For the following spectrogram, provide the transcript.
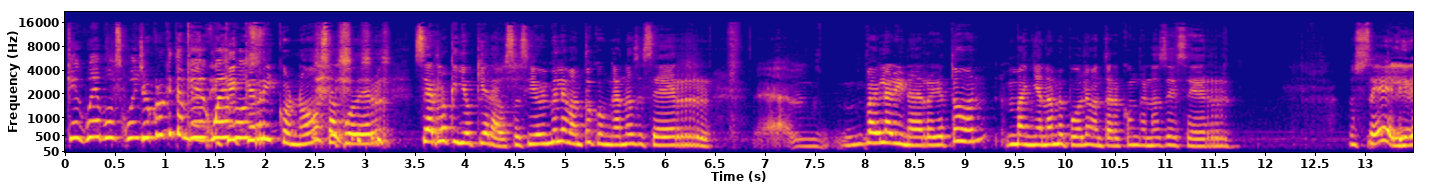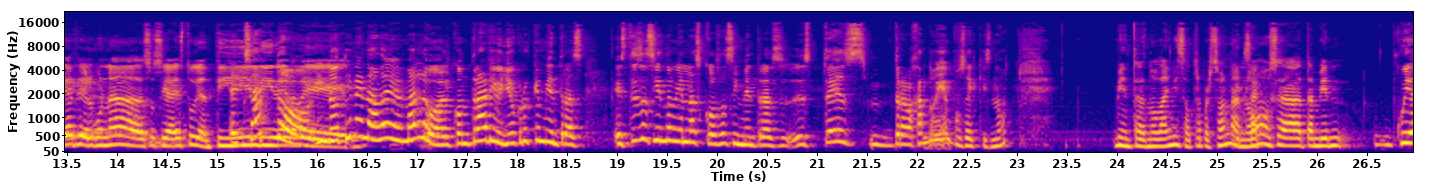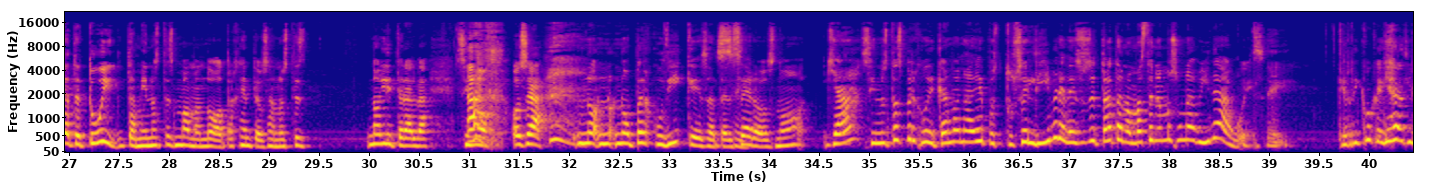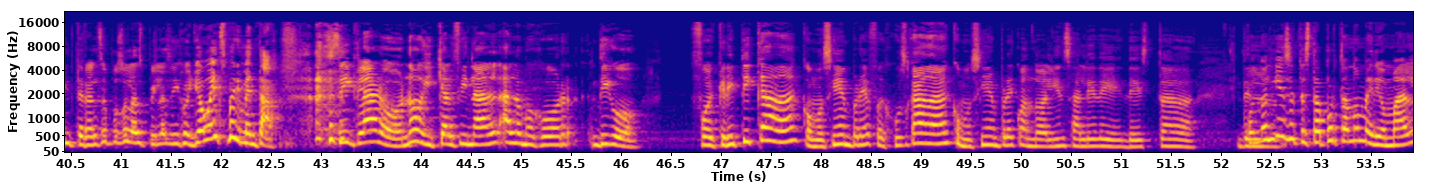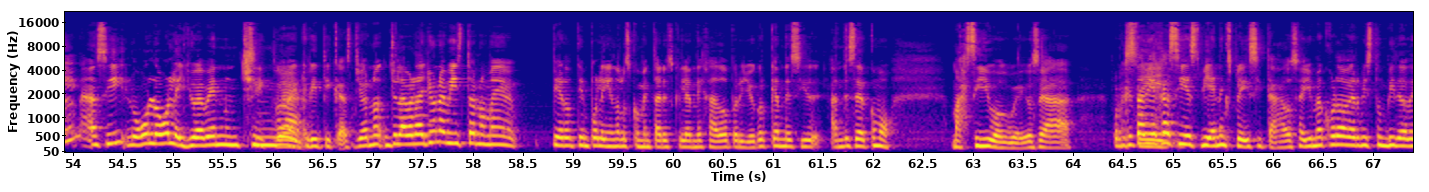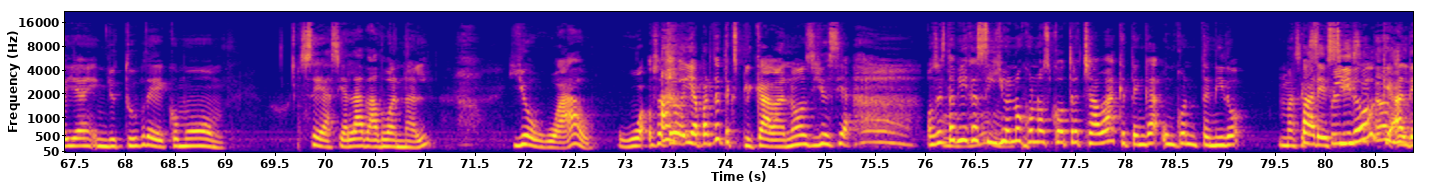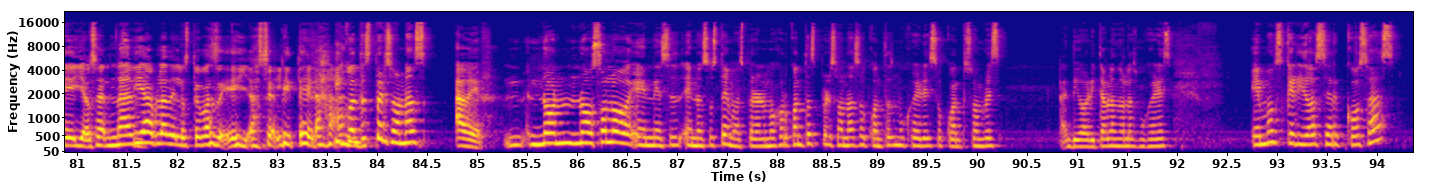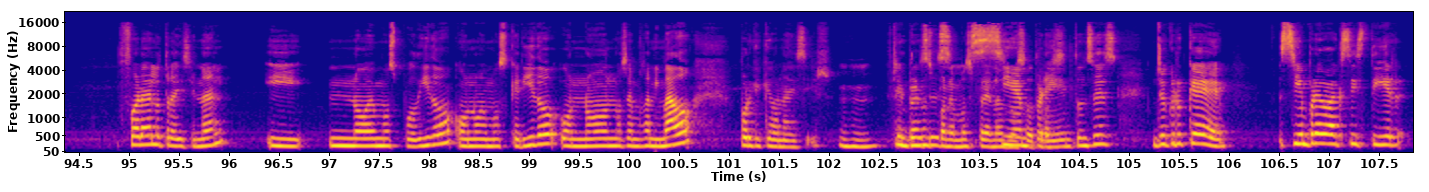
qué huevos, güey. Yo creo que también, qué huevos. qué, qué rico, ¿no? O sea, poder ser lo que yo quiera. O sea, si hoy me levanto con ganas de ser bailarina de reggaetón, mañana me puedo levantar con ganas de ser... No sé, líder de alguna sociedad estudiantil, líder Exacto. de. Y no tiene nada de malo. Al contrario, yo creo que mientras estés haciendo bien las cosas y mientras estés trabajando bien, pues X, ¿no? mientras no dañes a otra persona, ¿no? O sea, también cuídate tú y también no estés mamando a otra gente, o sea, no estés no literal, ¿verdad? sino, Ah. o sea, no, no, no perjudiques a terceros, ¿no? Ya, si no estás perjudicando a nadie, pues tú sé libre, de eso se trata, nomás tenemos una vida, güey. Sí. Qué rico que ella literal se puso las pilas y dijo, yo voy a experimentar. Sí, claro, ¿no? Y que al final, a lo mejor, digo, fue criticada, como siempre, fue juzgada, como siempre, cuando alguien sale de, de esta... del- Cuando alguien se te está portando medio mal, así, luego, luego le llueven un chingo de claro. críticas. Yo no, yo la verdad, yo no he visto, no me pierdo tiempo leyendo los comentarios que le han dejado, pero yo creo que han de, si- han de ser como masivos, güey. O sea, porque Pues esta vieja sí es bien explícita. O sea, yo me acuerdo haber visto un video de ella en YouTube de cómo se hacía lavado anal. Y Yo, wow. wow. O sea, pero- y aparte te explicaba, ¿no? Y yo decía, "Ah". o sea, esta vieja sí, yo no conozco otra chava que tenga un contenido Más parecido explícito. que al de ella. O sea, nadie habla de los temas de ella, o sea, literal. ¿Y cuántas personas, a ver, no, no solo en, ese- en esos temas, pero a lo mejor cuántas personas o cuántas mujeres o cuántos hombres, digo, ahorita hablando de las mujeres, hemos querido hacer cosas fuera de lo tradicional y no hemos podido o no hemos querido o no nos hemos animado porque qué van a decir. Siempre nos Entonces, ponemos frenos siempre. nosotros. Entonces, yo creo que siempre va a existir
